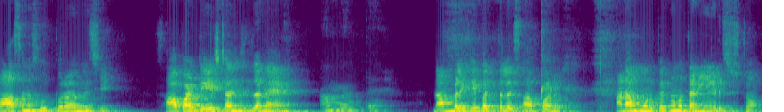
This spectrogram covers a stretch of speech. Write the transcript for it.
வாசனை சூப்பராக இருந்துச்சு. சாப்பாடு டேஸ்ட்டாக இருந்துச்சு தானே நம்மளுக்கே பத்தலை சாப்பாடு. ஆனால் மூணு பேருக்கு நம்ம தனியாக எடுத்துட்டோம்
